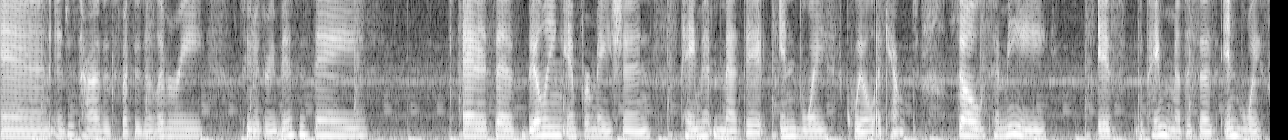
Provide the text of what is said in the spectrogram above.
And it just has expected delivery two to three business days. And it says billing information payment method invoice quill account. So to me if the payment method says invoice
